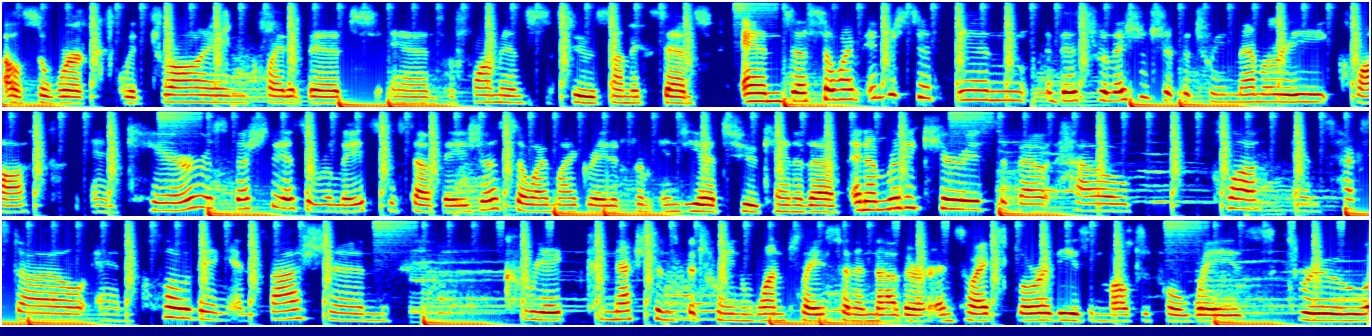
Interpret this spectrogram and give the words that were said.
I also work with drawing quite a bit and performance to some extent. And uh, so I'm interested in this relationship between memory, cloth, and care, especially as it relates to South Asia. So I migrated from India to Canada, and I'm really curious about how cloth and textile and clothing and fashion create connections between one place and another. And so I explore these in multiple ways through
